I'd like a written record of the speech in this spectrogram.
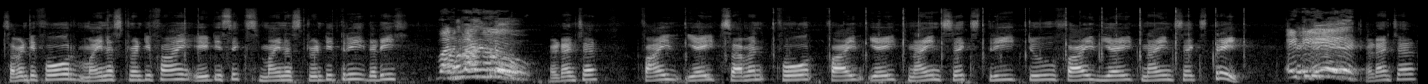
74 minus 25, 86 minus 23. That is 112. right answer. 5, 8, 7, 4, 5, 8, 9, 6, 3, 2, 5, 8, 9, 6, 3. 88. Right answer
